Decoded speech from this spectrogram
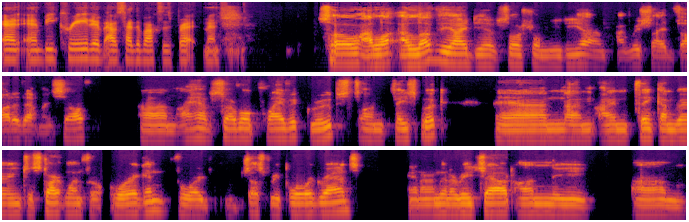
and, and be creative outside the box as brett mentioned? So I, lo- I love the idea of social media. I wish i'd thought of that myself um, I have several private groups on Facebook, and um, I think I'm going to start one for Oregon for just rapport grads, and I'm going to reach out on the um,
